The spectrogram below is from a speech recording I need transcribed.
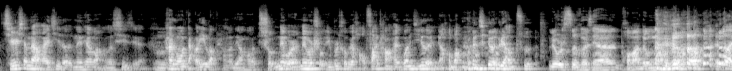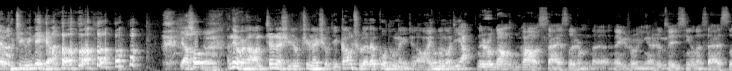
其实现在我还记得那天晚上的细节，嗯他给我打了一晚上的电话，手那会儿那会儿手机不是特别好，发烫还关机了，你知道吗？关机了两次，六十四和弦跑马灯嘛，倒也不至于那样。然后嗯那会儿好像真的是就智能手机刚出来在过渡那一阶段，我还用的诺基亚，那时候刚刚好四 S 什么的，那个时候应该是最新的四 S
